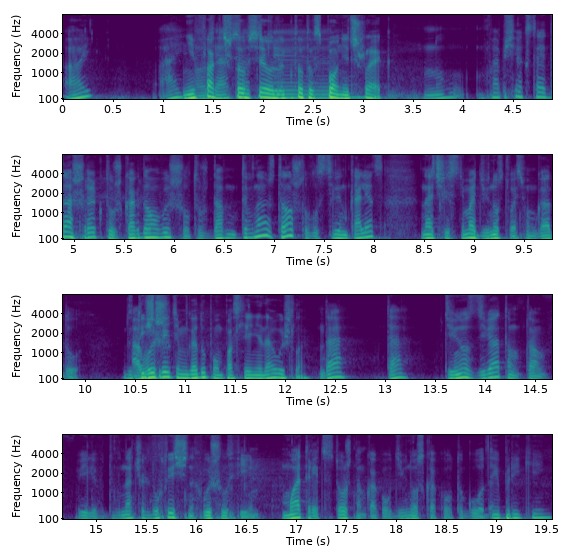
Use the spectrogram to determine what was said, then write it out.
Ай, Ай, не ну, факт, что все уже кто-то вспомнит Шрек. Ну, вообще, кстати, да, Шрек тоже. Когда он вышел, тоже давно... Ты знаешь, знал, что «Властелин колец» начали снимать в 98 году? В А 2003 году, по-моему, последний, да, вышла? Да, да. В 99-м там, или в, в начале 2000-х вышел фильм. «Матрица» тоже там какого 90 какого-то года. Ты прикинь.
